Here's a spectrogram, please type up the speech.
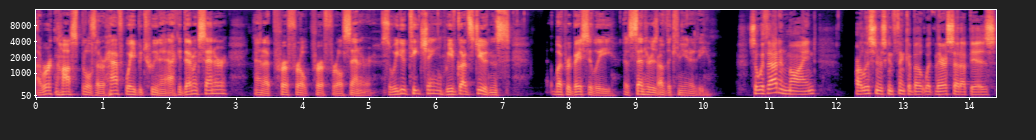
I work in hospitals that are halfway between an academic center and a peripheral peripheral center. So we do teaching, we've got students, but we're basically the centers of the community. So with that in mind, our listeners can think about what their setup is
